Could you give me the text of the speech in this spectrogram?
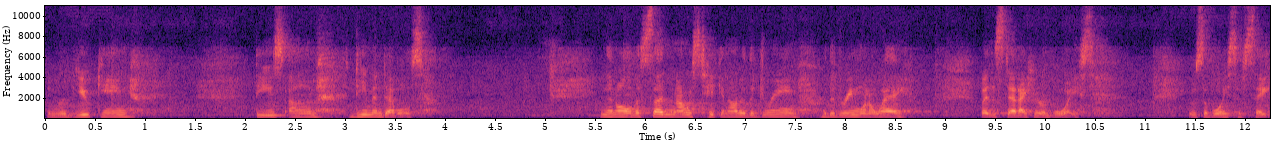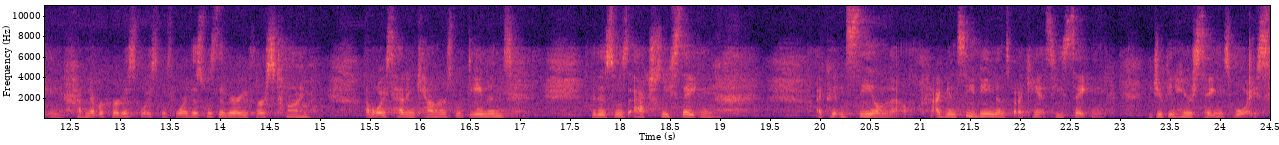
and rebuking these um, demon devils. And then all of a sudden, I was taken out of the dream, or the dream went away. But instead, I hear a voice. It was the voice of Satan. I've never heard his voice before. This was the very first time. I've always had encounters with demons, but this was actually Satan. I couldn't see him though. I can see demons, but I can't see Satan. But you can hear Satan's voice.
